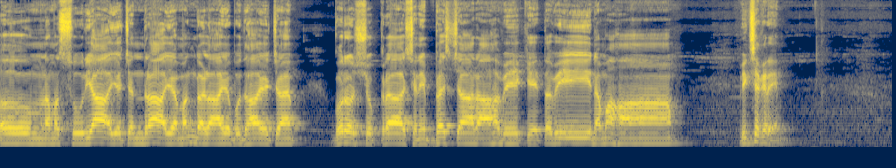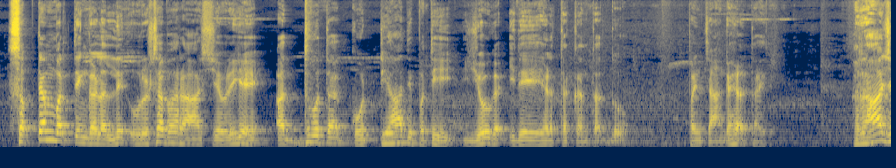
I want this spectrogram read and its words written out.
ಓಂ ನಮ ಸೂರ್ಯಾಯ, ಚಂದ್ರಾಯ, ಮಂಗಳಾಯ, ಬುಧಾಯ ಚ. ಗುರು ಶುಕ್ರ, ಶನಿಭ್ಯಶ್ಚ, ರಾಹವೇ, ಕೇತವೀ ನಮಃ. ವೀಕ್ಷಕರೇ ಸೆಪ್ಟೆಂಬರ್ ತಿಂಗಳಲ್ಲಿ ವೃಷಭ ರಾಶಿಯವರಿಗೆ ಅದ್ಭುತ ಕೋಟ್ಯಾಧಿಪತಿ ಯೋಗ ಇದೆ ಹೇಳ್ತಕ್ಕಂಥದ್ದು. ಪಂಚಾಂಗ ಹೇಳ್ತಾ ಇದೆ. ರಾಜ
